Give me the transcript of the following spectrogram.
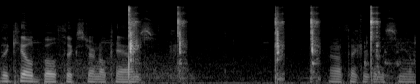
they killed both external cams. I don't think we're gonna see them.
